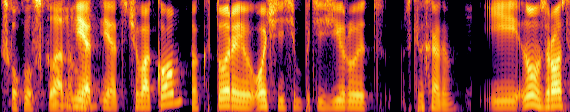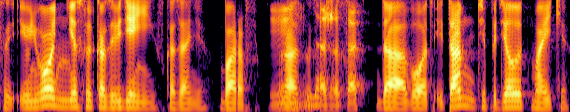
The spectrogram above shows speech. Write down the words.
С Куклукс-кланом, Нет, да? нет, с чуваком, который очень симпатизирует скинхедом. И, ну, взрослый, и у него несколько заведений в Казани, баров М, разных. Даже так? Да, вот. И там, типа, делают майки.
